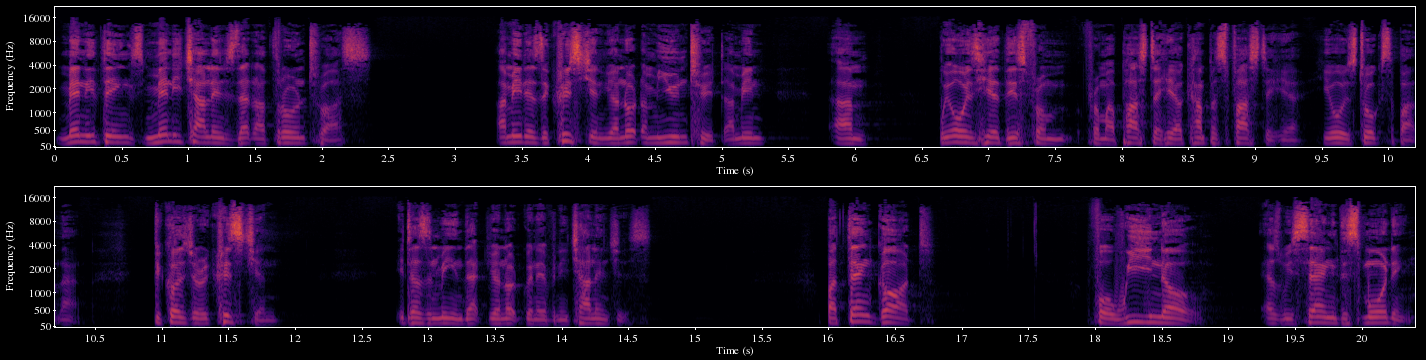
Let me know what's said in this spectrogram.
many things, many challenges that are thrown to us. I mean, as a Christian, you're not immune to it. I mean, um, we always hear this from, from our pastor here, our campus pastor here. He always talks about that. Because you're a Christian, it doesn't mean that you're not going to have any challenges. But thank God, for we know, as we sang this morning,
